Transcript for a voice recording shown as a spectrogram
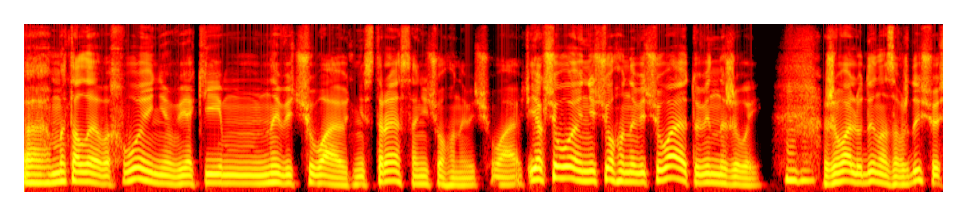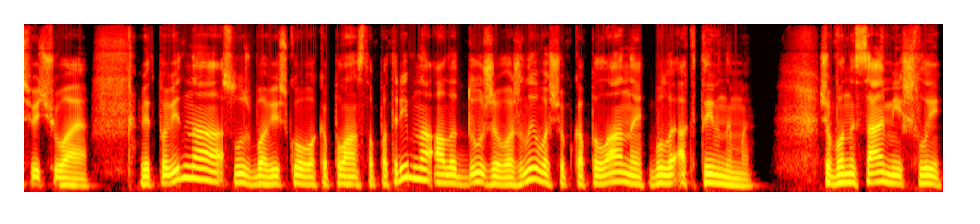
Е, металевих воїнів, які не відчувають ні стреса, нічого не відчувають. Якщо воїн нічого не відчуває, то він не живий. Угу. Жива людина завжди щось відчуває. Відповідна служба військового капеланства потрібна, але дуже важливо, щоб капелани були активними щоб вони самі йшли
